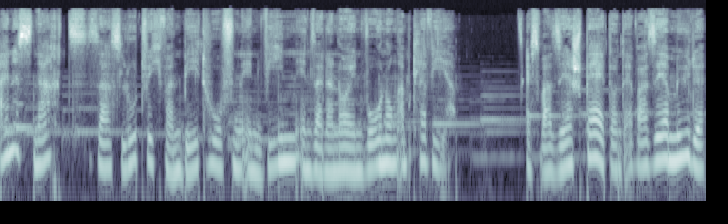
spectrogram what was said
Eines Nachts saß Ludwig van Beethoven in Wien in seiner neuen Wohnung am Klavier. Es war sehr spät und er war sehr müde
